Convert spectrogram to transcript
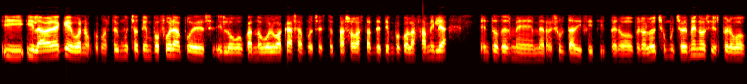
Y, y la verdad que, bueno, como estoy mucho tiempo fuera, pues, y luego cuando vuelvo a casa, pues esto, paso bastante tiempo con la familia, entonces me, me resulta difícil. Pero, pero lo echo mucho de menos y espero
